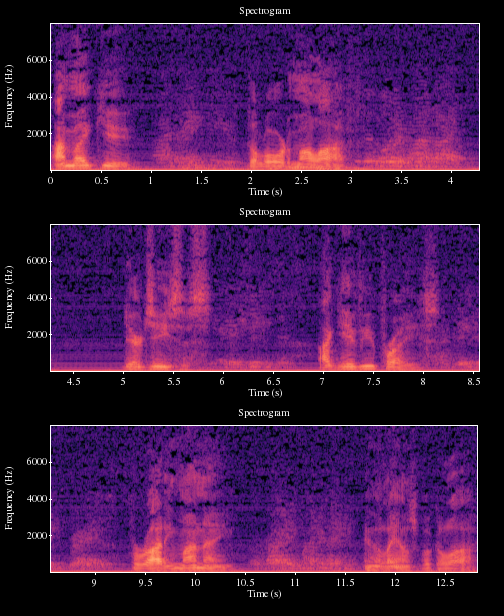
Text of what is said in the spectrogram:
I make you the Lord of my life. Dear Jesus, I give you praise, for writing my name, in the Lamb's Book of Life.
